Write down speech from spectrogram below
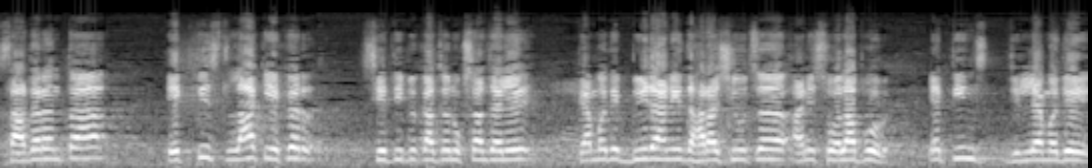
साधारणतः एकतीस लाख एकर शेती पिकाचं नुकसान झाले त्यामध्ये बीड आणि धाराशिवचं आणि सोलापूर या तीन जिल्ह्यामध्ये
